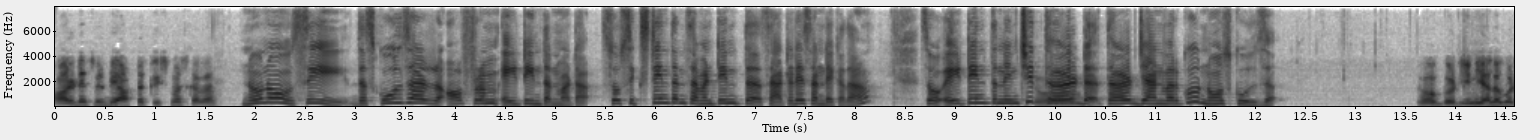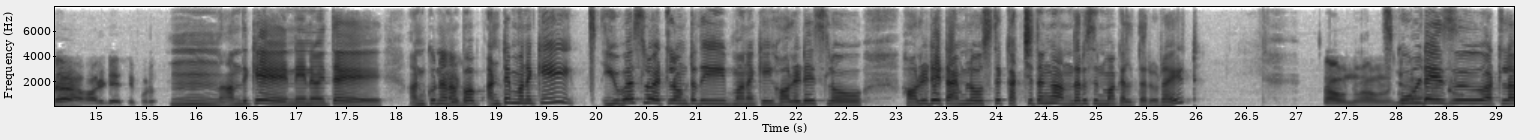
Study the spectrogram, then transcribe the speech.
holidays will be after Christmas కదా? No no see the schools are off from eighteenth అనమాట so sixteenth and seventeenth Saturday Sunday కదా? సో ఎయిటీన్త్ నుంచి థర్డ్ థర్డ్ జాన్ వరకు నో స్కూల్స్ గుడ్ ఇండియాలో కూడా హాలిడేస్ ఇప్పుడు. అందుకే నేను అయితే అనుకున్నాను అబ్బా అంటే మనకి యుఎస్లో ఎట్లా ఉంటుంది? మనకి హాలిడేస్లో హాలిడే టైంలో వస్తే ఖచ్చితంగా అందరూ సినిమాకి వెళ్తారు రైట్ అవును అవును. స్కూల్ డేస్ అట్లా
